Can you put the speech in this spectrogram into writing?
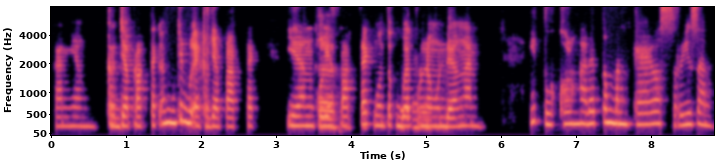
kan yang kerja praktek eh, mungkin eh kerja praktek yang kuliah praktek untuk buat perundang-undangan. Itu kalau nggak ada temen chaos seriusan.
